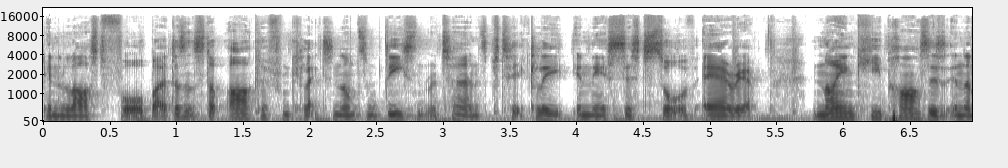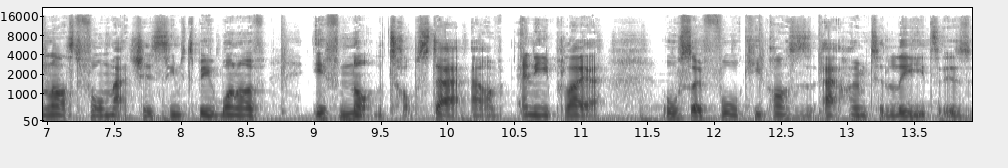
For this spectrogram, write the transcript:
in the last four, but it doesn't stop Arca from collecting on some decent returns, particularly in the assist sort of area. Nine key passes in the last four matches seems to be one of, if not the top stat out of any player. Also, four key passes at home to Leeds is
